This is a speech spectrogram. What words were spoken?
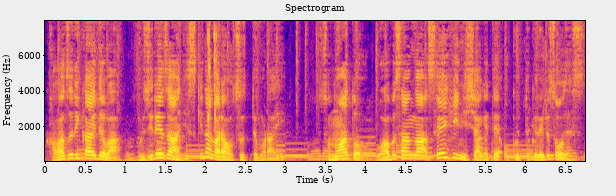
川釣り会では無地レザーに好きな柄を刷ってもらい、その後、ボアブさんが製品に仕上げて送ってくれるそうです。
